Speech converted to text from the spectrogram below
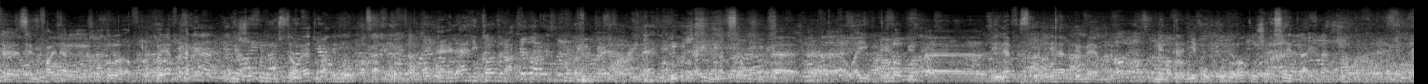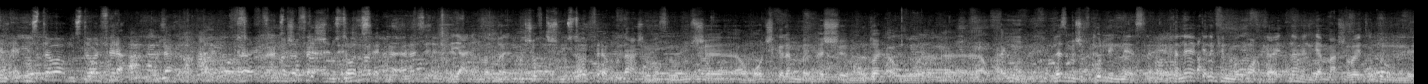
في semi final البطولة الأفريقية. فخلينا نشوف المستويات وبعدين نقول اصعب يعني الأهلي قادر على الأهلي بيخش اي منافسه وبيبقى آه، أو أي بطولة بيبقى بينافس عليها بما يملك من تاريخه وقدراته وشخصية لعيبة. المستوى مستوى الفرق كلها. أنا ما شفتش مستوى الفرق. يعني ما- شفتش مستوى الفرق كلها عشان ما اظلمش أو ما اقولش كلام ما يبقاش موضوعي أو أو حقيقي. لازم أشوف كل الناس. خلينا نتكلم في المجموعه بتاعتنا هنجمع شرايط لكل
